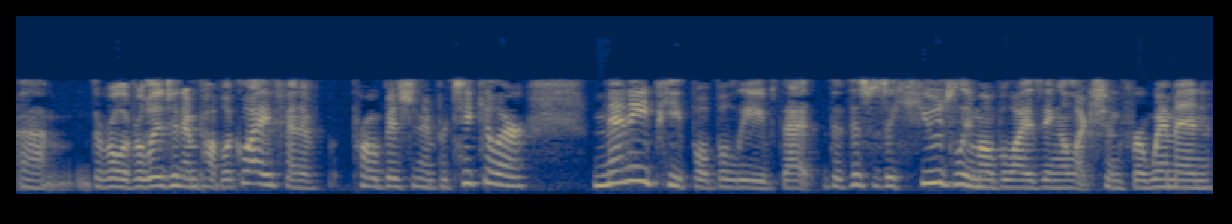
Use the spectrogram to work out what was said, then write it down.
um, the role of religion in public life and of prohibition in particular, many people believed that, that this was a hugely mobilizing election for women,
